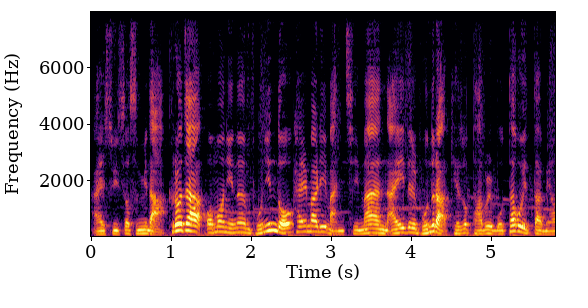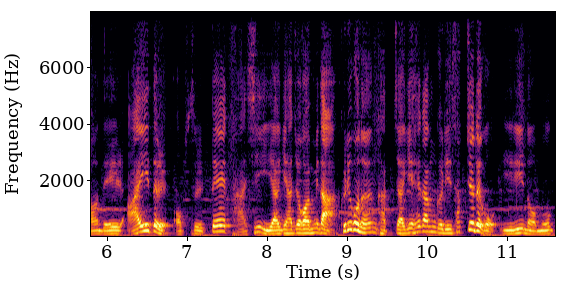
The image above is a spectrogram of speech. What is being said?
알 수 있었습니다. 그러자 어머니는 본인도 할 말이 많지만 아이 아이들 보느라 계속 답을 못하고 있다며 내일 아이들 없을 때 다시 이야기하자고 합니다. 그리고는 갑자기 해당 글이 삭제되고 일이 너무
